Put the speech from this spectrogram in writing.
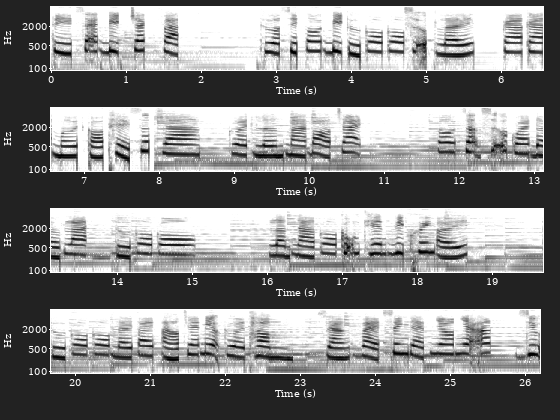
tỳ sẽ bị trách phạt. Thừa dịp tôi bị từ cô cô giữ lấy, ca ca mới có thể rước ra, cười lớn mà bỏ chạy. Tôi giận dữ quay đầu lại, từ cô cô. Lần nào cô cũng thiên vị huynh ấy. Từ cô cô lấy tay áo che miệng cười thầm, dáng vẻ xinh đẹp nho nhã, dịu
